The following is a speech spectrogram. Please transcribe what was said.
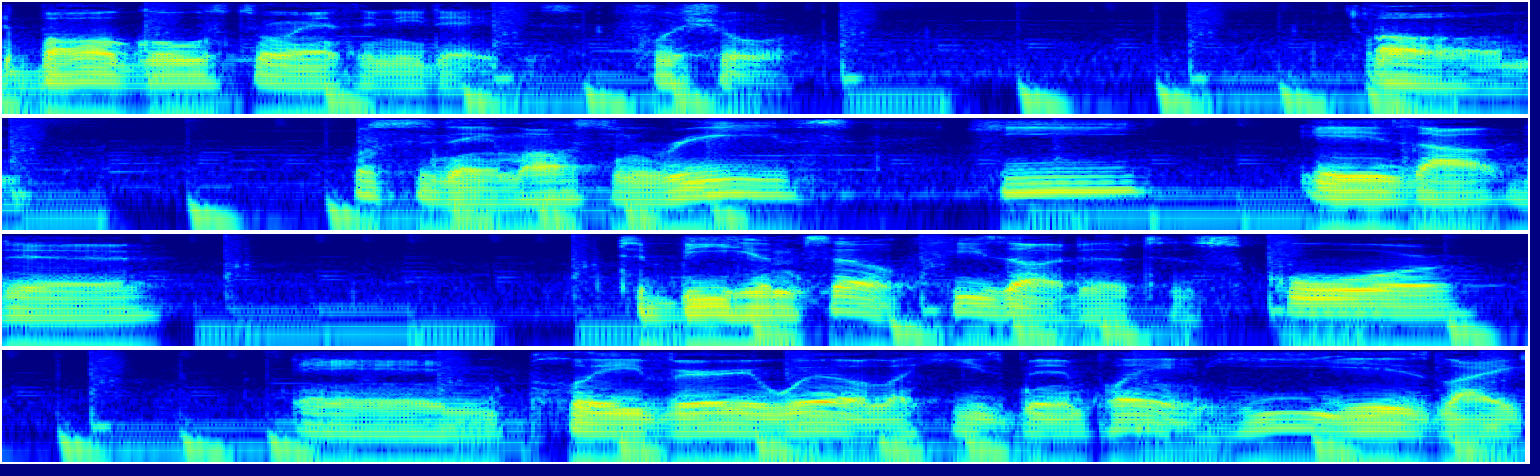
The ball goes to Anthony Davis, for sure. Um, what's his name? Austin Reaves. He is out there to be himself. He's out there to score and play very well like he's been playing. He is like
